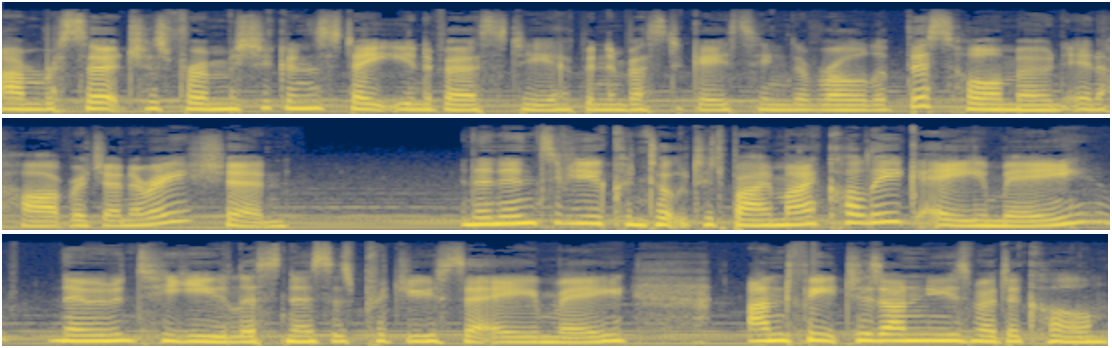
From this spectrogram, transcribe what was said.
And researchers from Michigan State University have been investigating the role of this hormone in heart regeneration. In an interview conducted by my colleague Amy, known to you listeners as producer Amy, and featured on News Medical,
